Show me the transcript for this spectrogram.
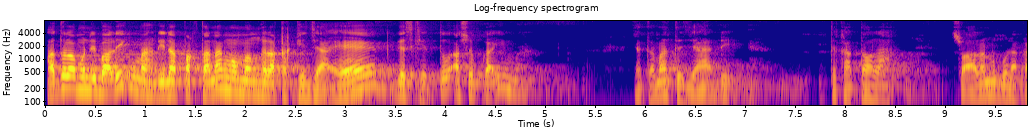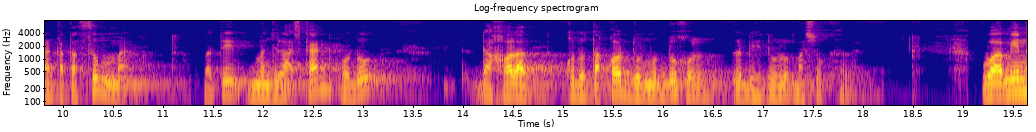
atau lamun dibalik mah dina faktana ngomong heula kaki jahit geus kitu asub ka imah eta mah teu jadi teu katolak soalnya menggunakan kata summa berarti menjelaskan kudu dakhalat si Kudu tako mudhul lebih dulu masuk wamin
